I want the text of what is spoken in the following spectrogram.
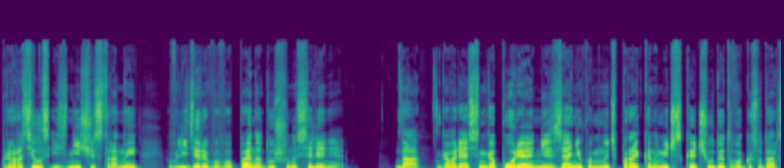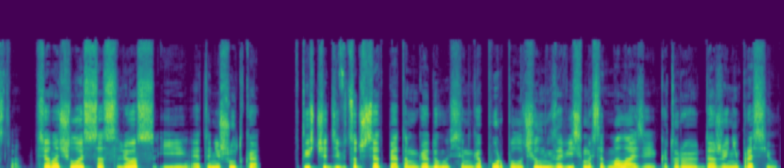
превратилось из нищей страны в лидеры ВВП на душу населения. Да, говоря о Сингапуре, нельзя не упомянуть про экономическое чудо этого государства. Все началось со слез, и это не шутка. В 1965 году Сингапур получил независимость от Малайзии, которую даже и не просил.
